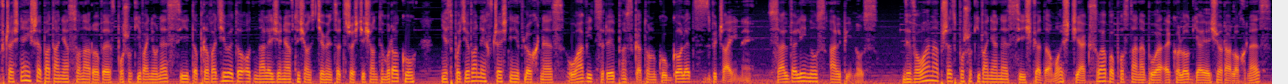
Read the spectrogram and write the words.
Wcześniejsze badania sonarowe w poszukiwaniu Nessie doprowadziły do odnalezienia w 1960 roku niespodziewanych wcześniej w Loch Ness ławic ryb z gatunku golec zwyczajny Salvelinus alpinus. Wywołana przez poszukiwania Nessie świadomość, jak słabo postana była ekologia jeziora Loch Ness,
